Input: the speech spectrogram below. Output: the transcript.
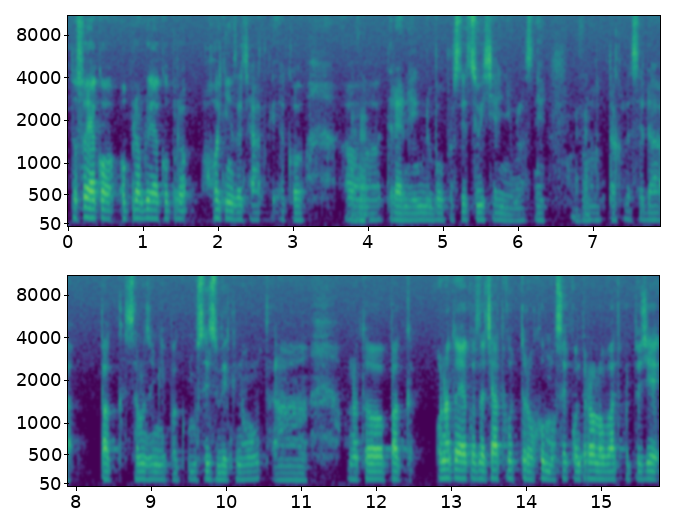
to jsou jako opravdu jako pro hodně začátky, jako uh-huh. uh, trénink nebo prostě cvičení vlastně. Uh-huh. Uh, takhle se dá, pak samozřejmě pak musí zvyknout a ono to pak, ono to jako začátku trochu musí kontrolovat, protože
